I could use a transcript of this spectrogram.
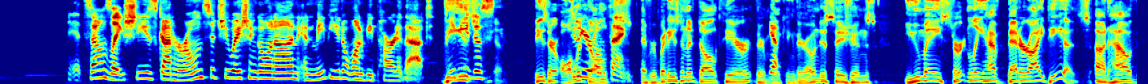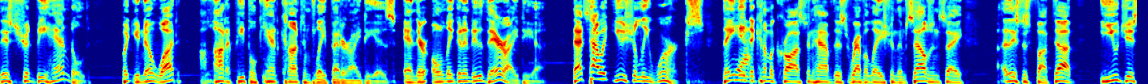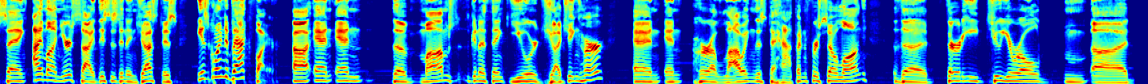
it sounds like she's got her own situation going on, and maybe you don't want to be part of that. maybe you These- just yeah. these are all do your own adults. thing. Everybody's an adult here. They're Yep. making their own decisions. You may certainly have better ideas on how this should be handled. But you know what? A lot of people can't contemplate better ideas, and they're only going to do their idea. That's how it usually works. They Yeah. need to come across and have this revelation themselves and say, "Uh, This is fucked up. You just saying, I'm on your side, this is an injustice, is going to backfire. Uh, and, and the mom's going to think you're judging her and, and her allowing this to happen for so long. The 32 year old uh,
